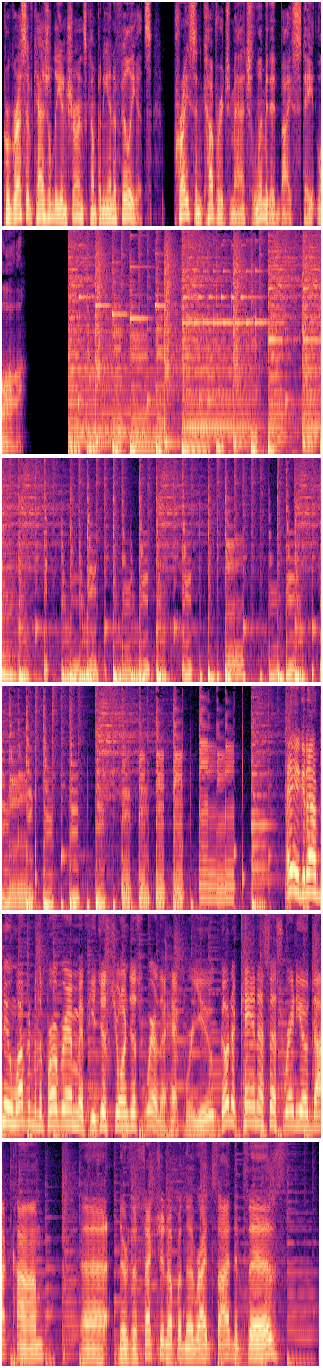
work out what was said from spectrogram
Progressive Casualty Insurance Company and Affiliates. Price and coverage match limited by state law. Hey, good afternoon. Welcome to the program. If you just joined us, where the heck were you? Go to knssradio.com. Uh, there's a section up on the right side that says,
